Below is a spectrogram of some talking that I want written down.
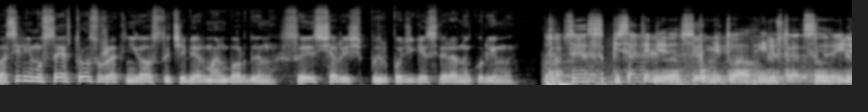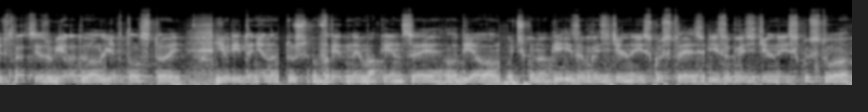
Василий Мустаев трос уже книга усты чеберман бордын, союз шарыш пыр почге свераны куримы. Процесс писателей помнитвал иллюстрации. Иллюстрации зугератвал Лев Толстой. Юрий Танянов туж вредной макенце ладьявал. Учконоки изобразительное искусство. Изобразительное искусство,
